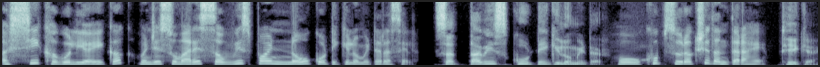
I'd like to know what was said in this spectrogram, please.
अस्सी खगोलीय एकक म्हणजे सुमारे सव्वीस पॉइंट नऊ कोटी किलोमीटर असेल. सत्तावीस कोटी किलोमीटर. हो खूप सुरक्षित अंतर आहे. ठीक आहे.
